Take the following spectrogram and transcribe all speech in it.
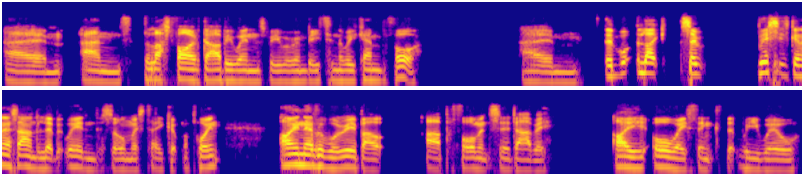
Um, and the last five derby wins we were unbeaten the weekend before. Um, like so, this is going to sound a little bit weird and just almost take up my point. I never worry about our performance in a derby. I always think that we will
